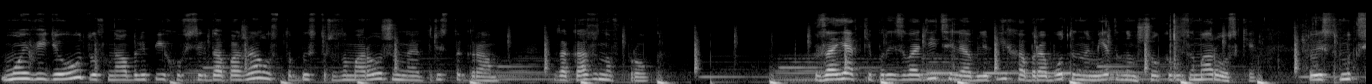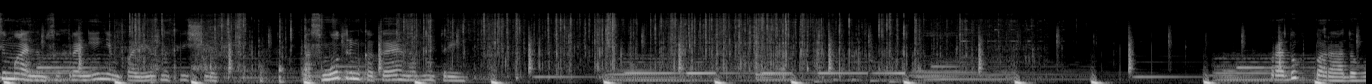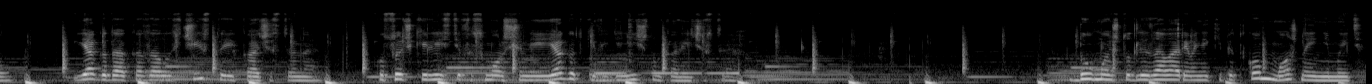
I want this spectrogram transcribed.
Мой видеоотзыв на облепиху всегда пожалуйста, быстро замороженная 300 грамм. Заказано впрок. В заявке производителя облепиха обработана методом шоковой заморозки, то есть с максимальным сохранением полезных веществ. Посмотрим, какая она внутри. Продукт порадовал. Ягода оказалась чистая и качественная. Кусочки листьев и сморщенные ягодки в единичном количестве. Думаю, что для заваривания кипятком можно и не мыть.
